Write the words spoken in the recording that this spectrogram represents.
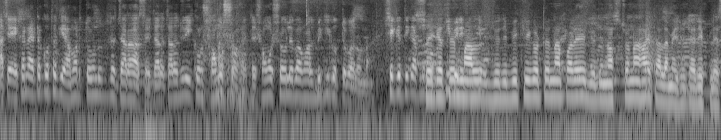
আচ্ছা এখানে একটা কথা কি আমার তরুণ যারা আছে যারা যারা যদি কোনো সমস্যা হয় তাই সমস্যা হলে বা মাল বিক্রি করতে পারো না সেক্ষেত্রে আপনি সেক্ষেত্রে মাল যদি বিক্রি করতে না পারে যদি নষ্ট না হয় তাহলে আমি সেটা রিপ্লেস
